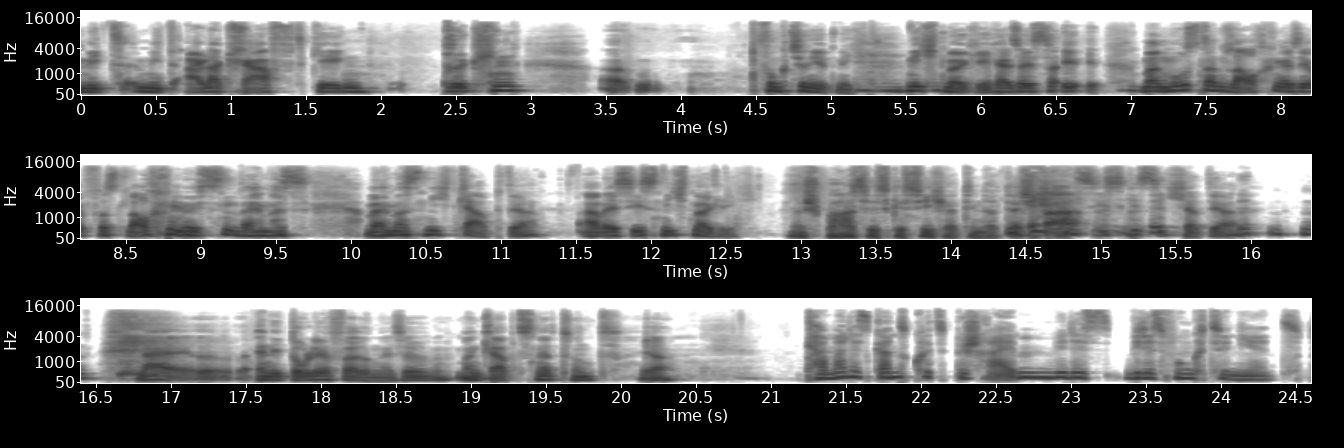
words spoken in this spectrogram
mit, mit aller Kraft gegen Brücken. Äh, funktioniert nicht. Nicht möglich. Also es, man muss dann lachen, also ich habe fast lachen müssen, weil man es weil man's nicht glaubt. Ja. Aber es ist nicht möglich. Der Spaß ist gesichert in der Tat. Der Spaß ist gesichert, ja. Nein, äh, eine tolle Erfahrung. Also man glaubt es nicht und ja. Kann man das ganz kurz beschreiben, wie das, wie das funktioniert?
